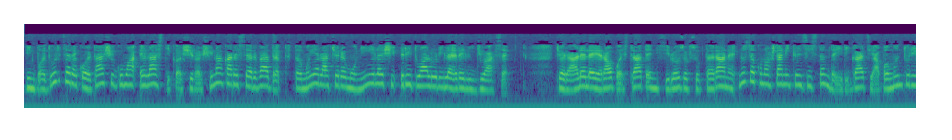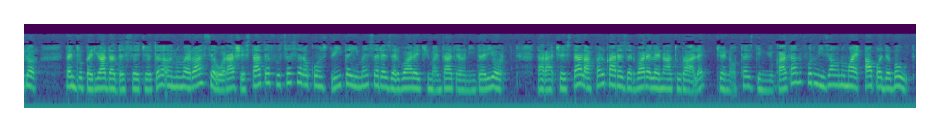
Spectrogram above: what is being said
Din păduri se recolta și guma elastică și rășina care servea drept tămâie la ceremoniile și ritualurile religioase. Cerealele erau păstrate în silozuri subterane, nu se cunoștea niciun sistem de irigație a pământurilor. Pentru perioada de secetă, în numeroase orașe state fusese reconstruite imense rezervoare cimentate în interior, dar acestea, la fel ca rezervoarele naturale, ce notez din Yucatan, furnizau numai apă de băut.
